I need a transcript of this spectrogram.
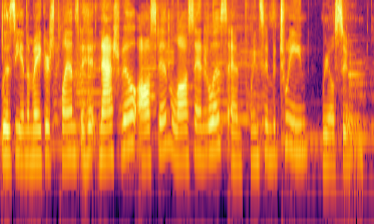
Lizzie and the Makers plans to hit Nashville, Austin, Los Angeles, and points in between real soon.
